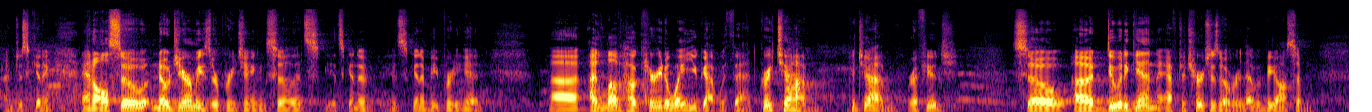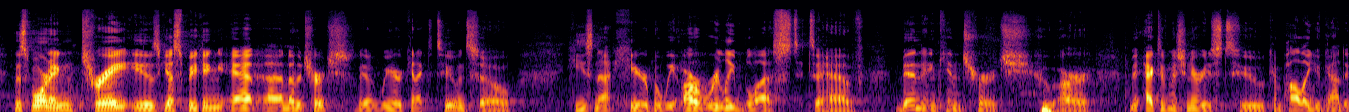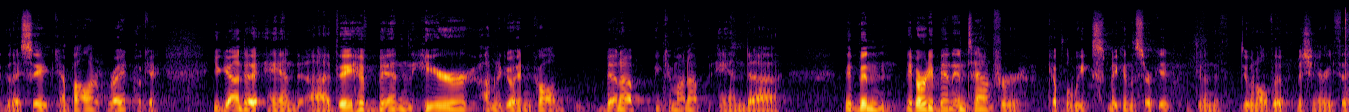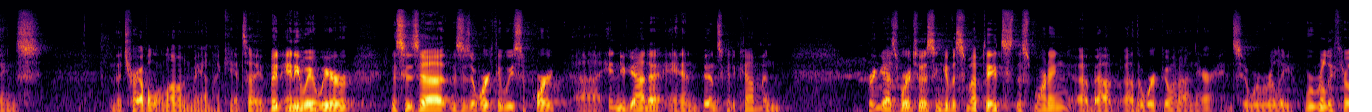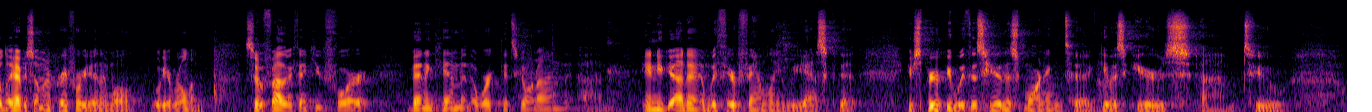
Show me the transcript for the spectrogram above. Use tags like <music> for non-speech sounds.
I'm just kidding. And also, no Jeremys are preaching, so it's it's gonna it's gonna be pretty good. Uh, I love how carried away you got with that. Great job, good job, Refuge. So uh, do it again after church is over. That would be awesome. This morning, Trey is guest speaking at another church that we are connected to, and so he's not here. But we are really blessed to have Ben and Kim Church, who are active missionaries to Kampala, Uganda. Did I say Kampala right? Okay. Uganda, and uh, they have been here. I'm going to go ahead and call Ben up. You come on up, and uh, they've been they've already been in town for a couple of weeks, making the circuit, doing the, doing all the missionary things, and the travel alone, man, I can't tell you. But anyway, we're this is uh, this is a work that we support uh, in Uganda, and Ben's going to come and bring God's word to us and give us some updates this morning about uh, the work going on there. And so we're really we're really thrilled to have you. So I'm going to pray for you, and then we'll we'll get rolling. So Father, thank you for Ben and Kim and the work that's going on um, in Uganda and with their family. We ask that your spirit be with us here this morning to give us ears um, to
